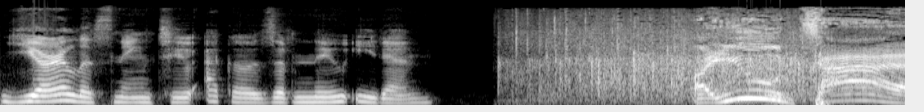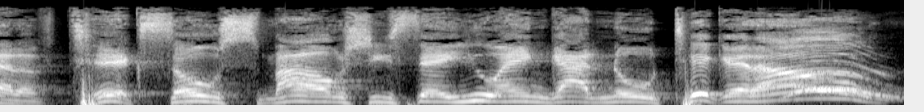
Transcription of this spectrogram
You're listening to Echoes of New Eden. Are you tired of ticks so small she say you ain't got no tick at all?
